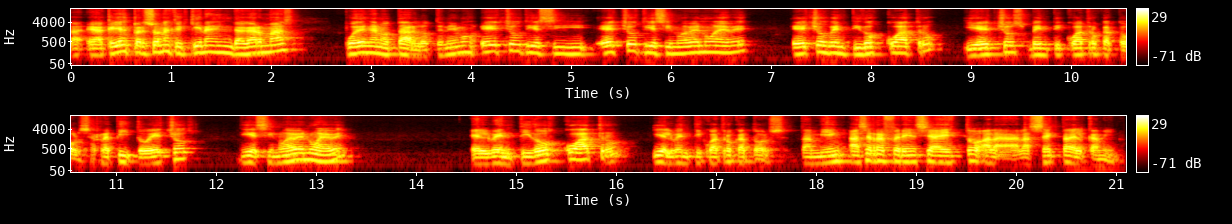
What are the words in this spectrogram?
aquellas personas que quieran indagar más, pueden anotarlo. Tenemos Hechos, 10, Hechos 19.9, Hechos 22.4 y Hechos 24.14. Repito, Hechos 19.9, el 22.4 y el 24.14. También hace referencia a esto, a la, secta del camino.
